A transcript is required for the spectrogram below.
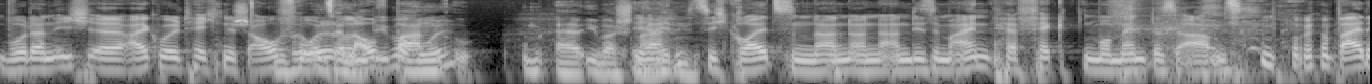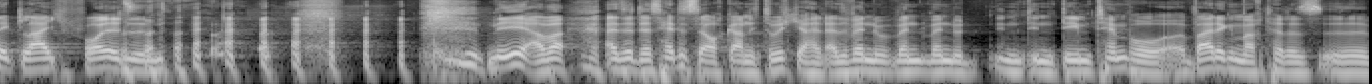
wo dann ich äh, alkoholtechnisch Unsere, aufhole unsere und überhole. Um, äh, überschneiden. Ja, sich kreuzen an, an, an diesem einen perfekten Moment des Abends, wo wir beide gleich voll sind. nee, aber also das hättest du auch gar nicht durchgehalten. Also wenn du, wenn, wenn du in, in dem Tempo weitergemacht hättest, äh,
